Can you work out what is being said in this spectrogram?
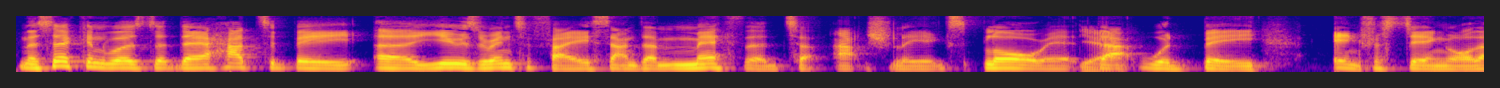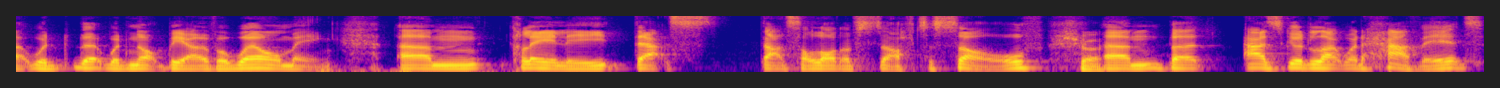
And the second was that there had to be a user interface and a method to actually explore it Yeah. that would be interesting or that would that would not be overwhelming. Um, clearly, that's that's a lot of stuff to solve. Sure. Um, but as good luck would have it,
